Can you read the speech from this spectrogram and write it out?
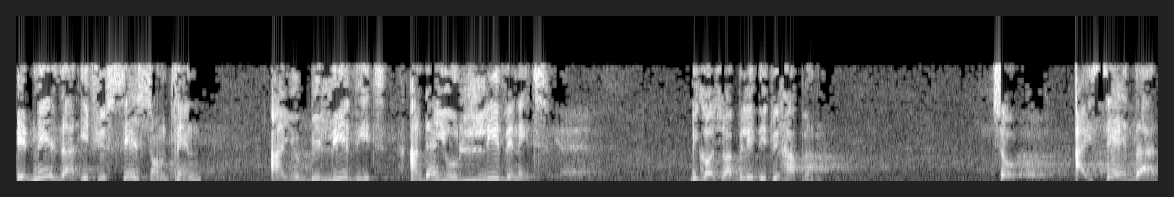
It means that if you say something and you believe it and then you live in it because you have believed it will happen. So, I say that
